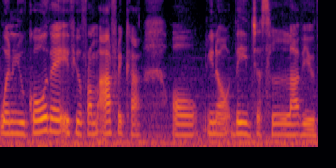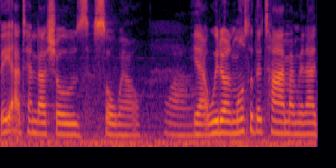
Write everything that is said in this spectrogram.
When you go there, if you're from Africa, or you know they just love you. They attend our shows so well. Wow. Yeah, we don't most of the time. I mean, I,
